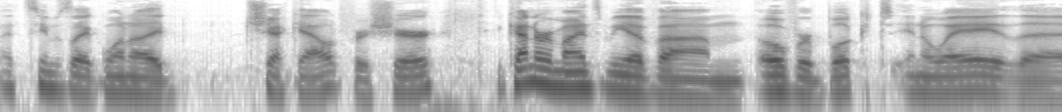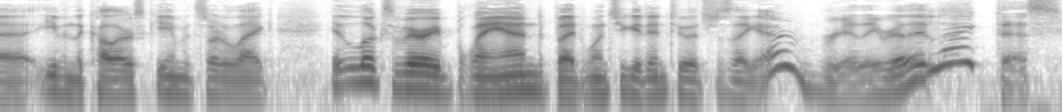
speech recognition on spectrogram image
It seems like one I'd check out for sure. It kind of reminds me of um, Overbooked in a way. The even the color scheme. It's sort of like it looks very bland, but once you get into it, it's just like I really, really like this.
